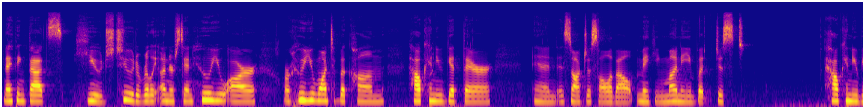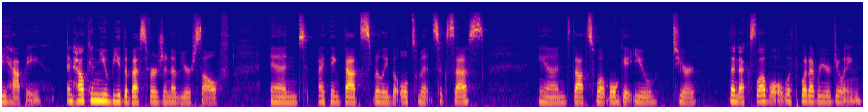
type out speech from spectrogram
And I think that's huge too to really understand who you are or who you want to become, how can you get there? And it's not just all about making money, but just how can you be happy? And how can you be the best version of yourself? And I think that's really the ultimate success. And that's what will get you to your the next level with whatever you're doing.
